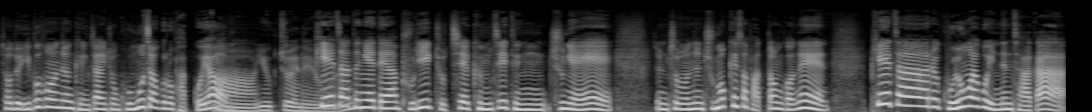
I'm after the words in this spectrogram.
저도 이 부분은 굉장히 좀 고무적으로 봤고요. 아, 6조의 내용. 피해자 등에 대한 불이익 조치의 금지 등 중에 좀 저는 주목해서 봤던 거는 피해자를 고용하고 있는 자가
